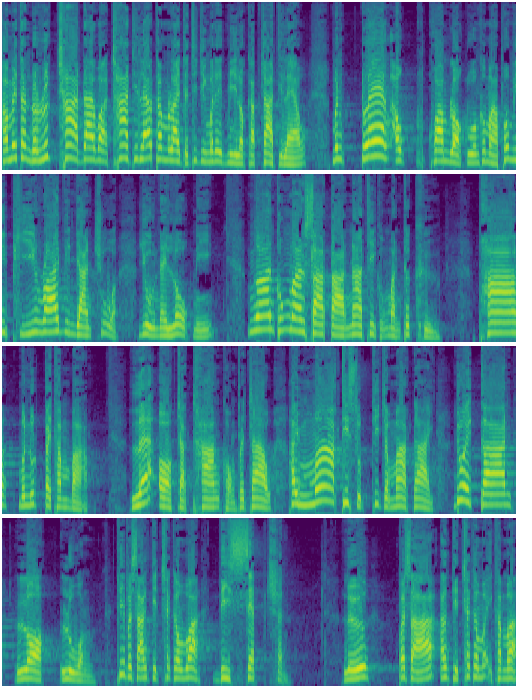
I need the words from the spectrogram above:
ทำให้ท่านระลึกชาติได้ว่าชาติที่แล้วทำอะไรแต่ที่จริงไม่ได้มีหรอกครับชาติที่แล้ว มันแกล้งเอาความหลอกลวงเข้ามา เพราะมีผีร้ายวิญญาณชั่วอยู่ในโลกนี้ งานของมารซาตานหน้าที่ของมันก็คือ พามนุษย์ไปทำบาป และออกจากทางของพระเจ้าให้มากที่สุดที่จะมากได้ ด้วยการหลอกลวง ที่ภาษาอังกฤษใช้คำว่า deception หรือภาษาอังกฤษใช้คำว่าอีกคำว่า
